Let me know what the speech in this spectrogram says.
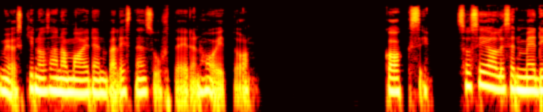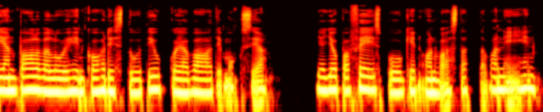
myöskin osana maiden välisten suhteiden hoitoa. 2. Sosiaalisen median palveluihin kohdistuu tiukkoja vaatimuksia, ja jopa Facebookin on vastattava niihin.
